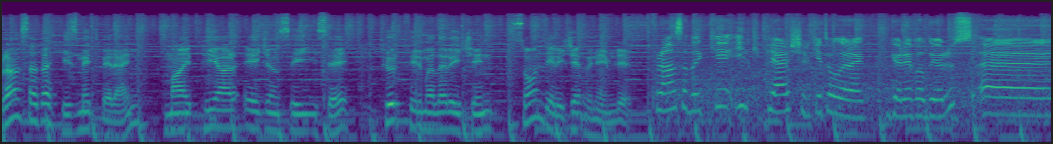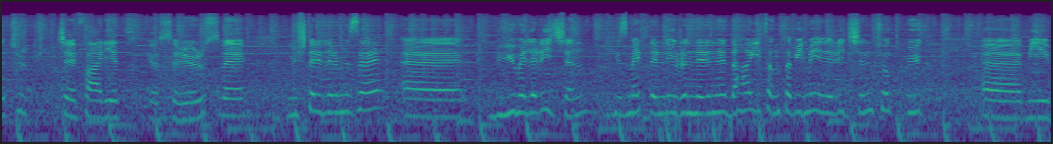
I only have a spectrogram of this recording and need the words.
Fransa'da hizmet veren My PR Agency ise Türk firmaları için son derece önemli. Fransa'daki ilk PR şirketi olarak görev alıyoruz. Ee, Türkçe faaliyet gösteriyoruz ve müşterilerimize e, büyümeleri için, hizmetlerini, ürünlerini daha iyi tanıtabilmeleri için çok büyük e, bir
